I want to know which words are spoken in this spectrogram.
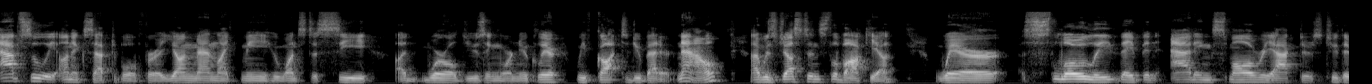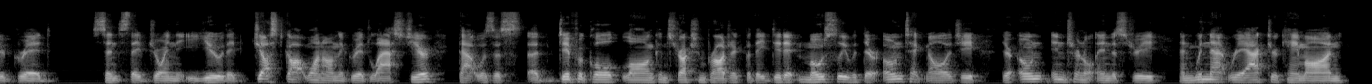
Absolutely unacceptable for a young man like me who wants to see a world using more nuclear. We've got to do better. Now, I was just in Slovakia where slowly they've been adding small reactors to their grid since they've joined the EU. They've just got one on the grid last year. That was a, a, difficult, long construction project, but they did it mostly with their own technology, their own internal industry. And when that reactor came on,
